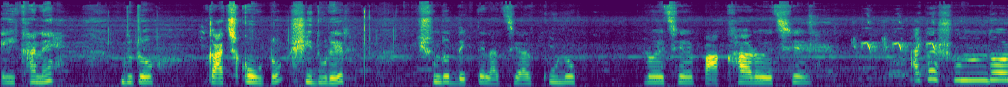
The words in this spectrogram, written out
এইখানে দুটো কাজ কৌটো, সিঁদুরের। সুন্দর দেখতে লাগছে। আর কুলো রয়েছে, পাখা রয়েছে। একটা সুন্দর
